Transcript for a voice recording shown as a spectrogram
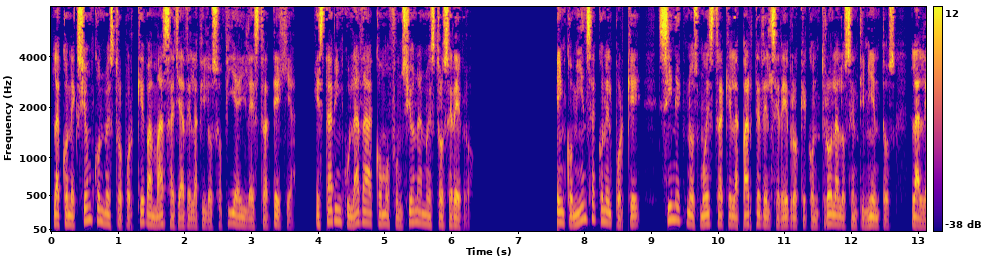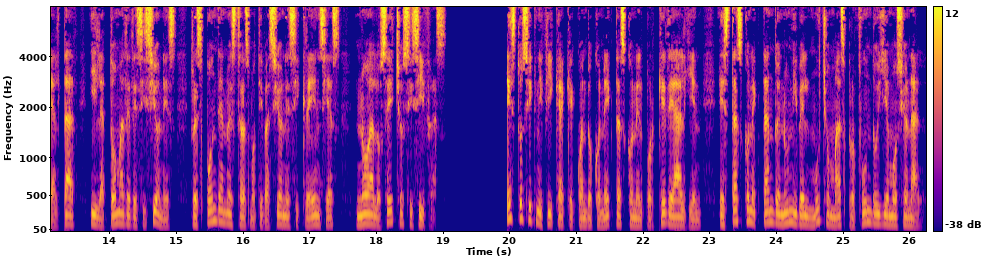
la conexión con nuestro porqué va más allá de la filosofía y la estrategia, está vinculada a cómo funciona nuestro cerebro. En Comienza con el porqué, Sinek nos muestra que la parte del cerebro que controla los sentimientos, la lealtad y la toma de decisiones responde a nuestras motivaciones y creencias, no a los hechos y cifras. Esto significa que cuando conectas con el porqué de alguien, estás conectando en un nivel mucho más profundo y emocional.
